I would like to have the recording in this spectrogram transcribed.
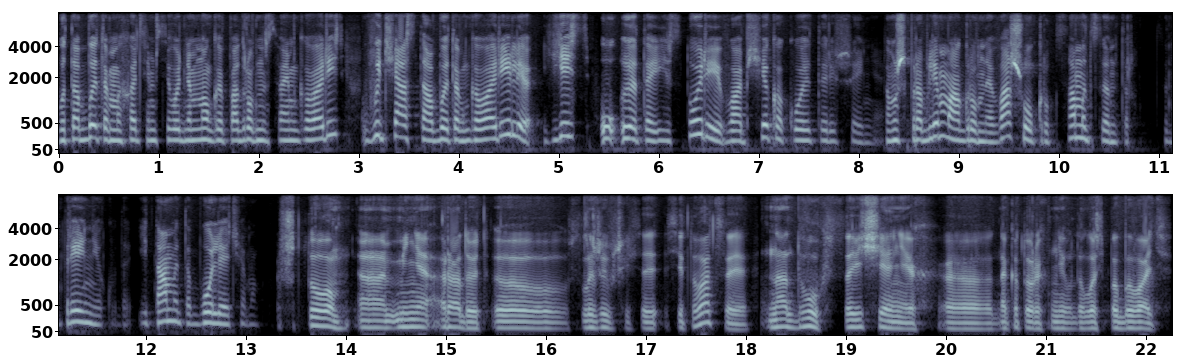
Вот об этом мы хотим сегодня много и подробно с вами говорить. Вы часто об этом говорили. Есть у этой истории вообще какое-то решение? Потому что проблема огромная. Ваш округ – самый центр центре некуда. И там это более чем. Что э, меня радует э, в сложившейся ситуации, на двух совещаниях, э, на которых мне удалось побывать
